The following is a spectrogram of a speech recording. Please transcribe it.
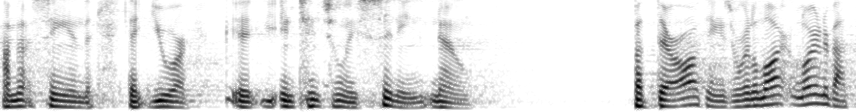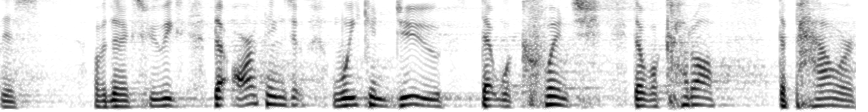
I'm not saying that, that you are uh, intentionally sinning. No. But there are things, we're going to learn about this over the next few weeks. There are things that we can do that will quench, that will cut off the power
